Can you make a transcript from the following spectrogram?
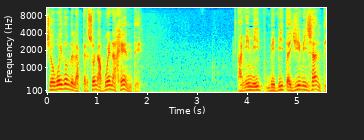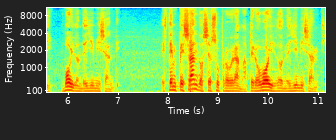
Yo voy donde las personas, buena gente. A mí me, invita Jimmy Santi, voy donde Jimmy Santi. Está empezando a hacer su programa, pero voy donde Jimmy Santi.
